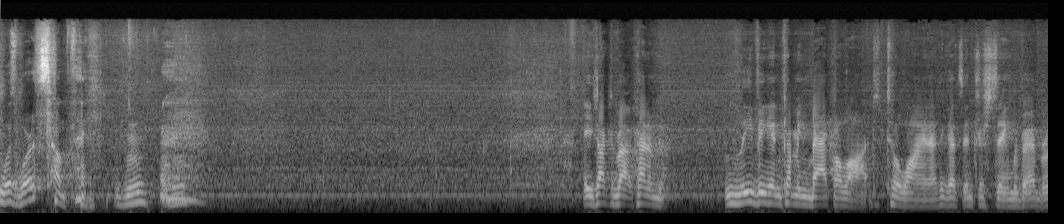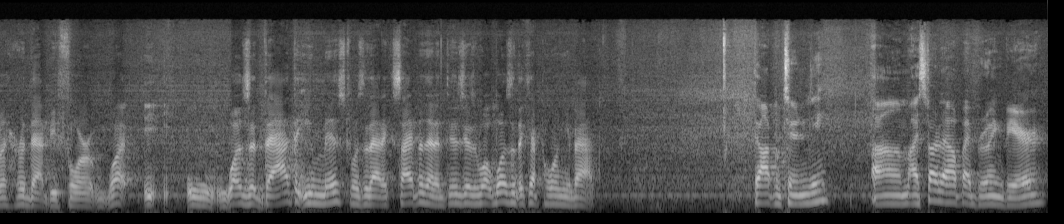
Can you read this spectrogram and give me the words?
was worth something. Mm-hmm. mm-hmm. You talked about kind of leaving and coming back a lot to wine. I think that's interesting. We've never really heard that before. What was it that that you missed? Was it that excitement, that enthusiasm? What was it that kept pulling you back? The opportunity. Um, I started out by brewing beer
